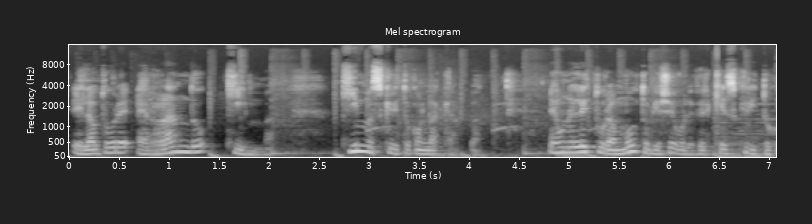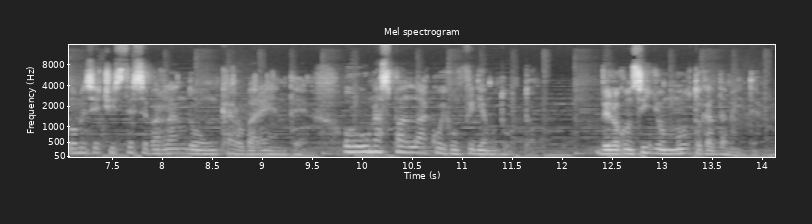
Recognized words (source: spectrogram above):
e l'autore è Rando Kim. Kim scritto con la K. È una lettura molto piacevole perché è scritto come se ci stesse parlando un caro parente o una spalla a cui confidiamo tutto. Ve lo consiglio molto caldamente.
